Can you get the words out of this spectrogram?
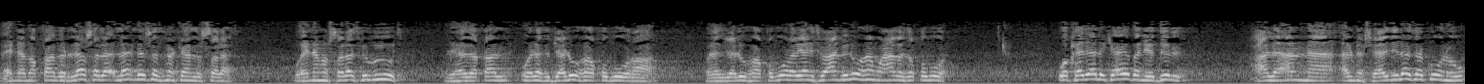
فإن المقابر لا صلاة لا ليست مكان للصلاة وإنما الصلاة في البيوت ولهذا قال ولا تجعلوها قبورا ولا تجعلوها قبورا يعني تعاملوها معاملة القبور. وكذلك أيضا يدل على أن المساجد لا تكون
